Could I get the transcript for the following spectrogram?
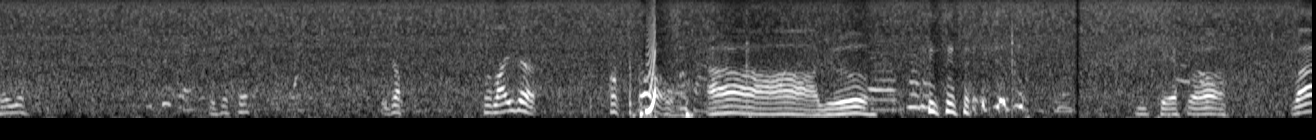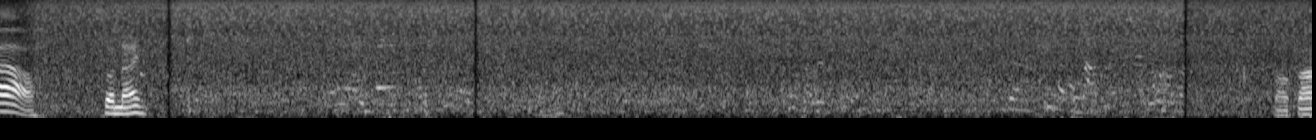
Hey, yeah. It's okay. It's just slide it. Oh, ah, you. Be careful. Wow, so nice. ก็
